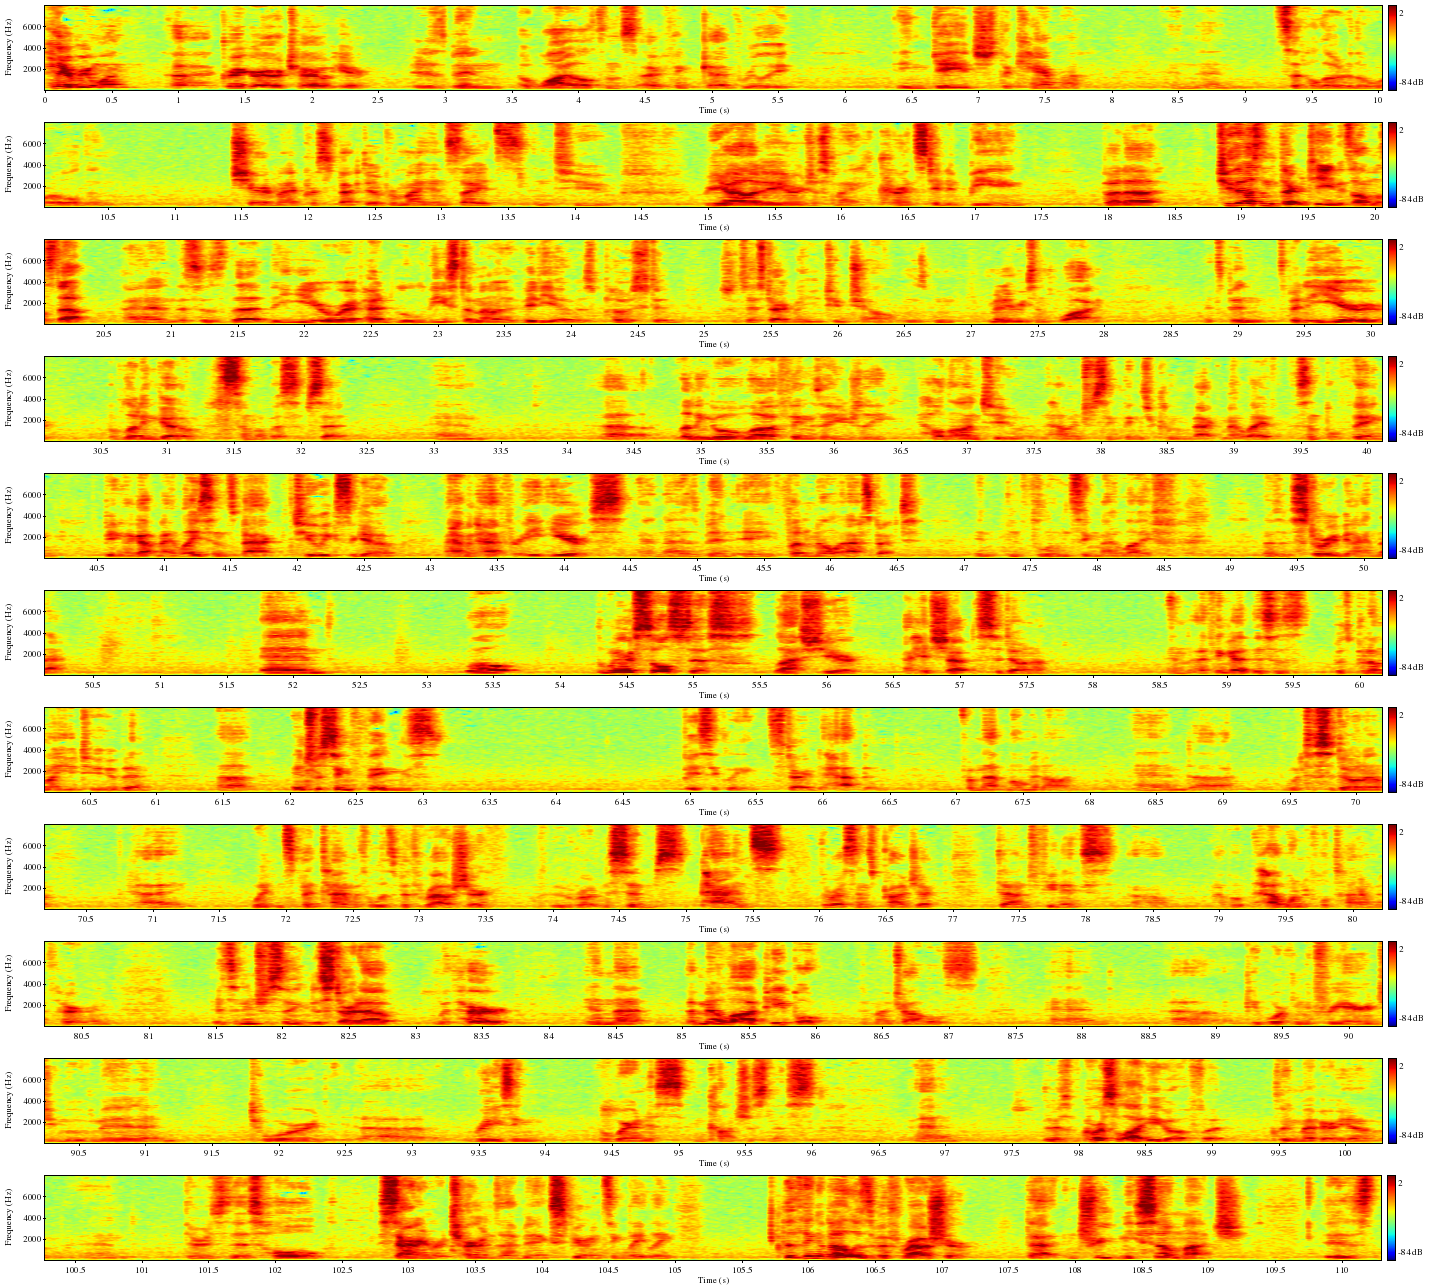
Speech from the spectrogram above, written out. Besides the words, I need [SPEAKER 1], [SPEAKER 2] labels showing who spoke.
[SPEAKER 1] Hey everyone, uh, Gregor Arturo here. It has been a while since I think I've really engaged the camera and, and said hello to the world and shared my perspective or my insights into reality or just my current state of being. But uh, 2013 is almost up and this is the, the year where I've had the least amount of videos posted since I started my YouTube channel. There's been many reasons why. It's been it's been a year of letting go. Some of us have said, and uh, letting go of a lot of things I usually held on to, and how interesting things are coming back in my life. The simple thing being, I got my license back two weeks ago. I haven't had for eight years, and that has been a fundamental aspect in influencing my life. There's a story behind that. And well, the winter solstice last year, I hitched out to Sedona and I think I, this is was put on my YouTube, and uh, interesting things basically started to happen from that moment on. And uh, went to Sedona. I went and spent time with Elizabeth Rauscher, who wrote in the Sims Parents, the Resonance Project, down in Phoenix. Um, have a, had a wonderful time with her, and it's an interesting to start out with her in that I've met a lot of people in my travels, and uh, people working in the free energy movement and toward uh, raising awareness and consciousness. And there's of course a lot of ego afoot, including my very own. And there's this whole Saturn returns I've been experiencing lately. The thing about Elizabeth Rauscher that intrigued me so much is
